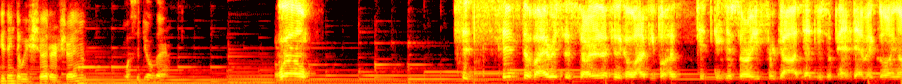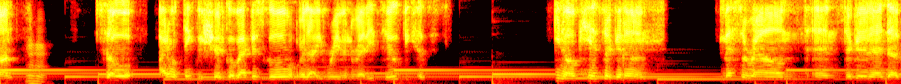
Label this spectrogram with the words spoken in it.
you think that we should or shouldn't? What's the deal there? well. Since, since the virus has started, I feel like a lot of people has they just already forgot that there's a pandemic going on. Mhm. So I don't think we should go back to school or that we're even ready to because you know kids are gonna mess around and they're gonna end up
